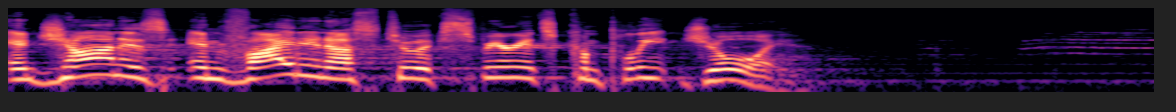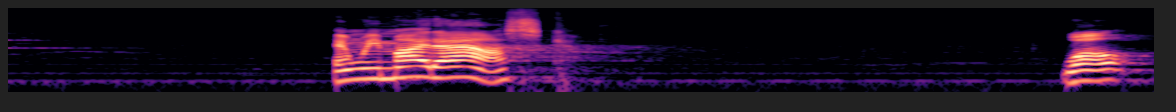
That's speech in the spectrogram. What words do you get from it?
And John is inviting us to experience complete joy. And we might ask, well,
